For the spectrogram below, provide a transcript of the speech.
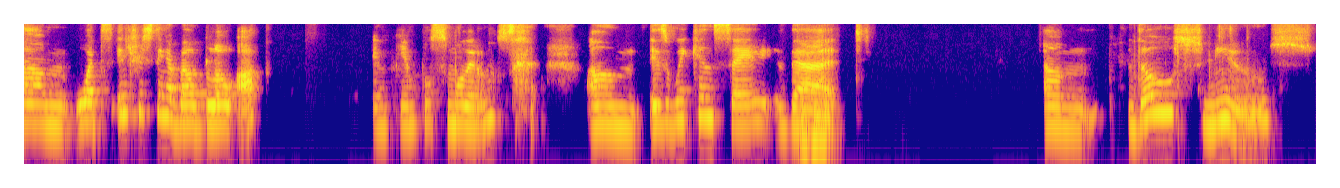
um, what's interesting about blow up in tiempos modernos um, is we can say that um, those news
